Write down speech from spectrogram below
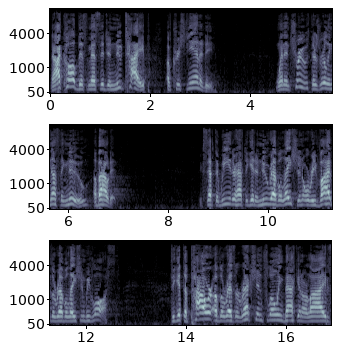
Now, I called this message a new type of Christianity, when in truth, there's really nothing new about it. Except that we either have to get a new revelation or revive the revelation we've lost. To get the power of the resurrection flowing back in our lives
